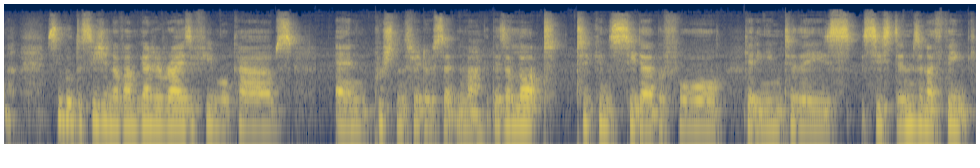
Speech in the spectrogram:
simple decision of I'm going to raise a few more calves and push them through to a certain market. There's a lot to consider before getting into these systems, and I think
